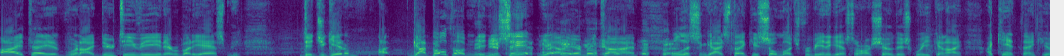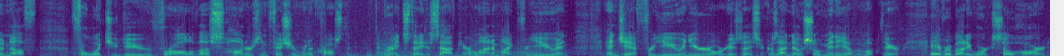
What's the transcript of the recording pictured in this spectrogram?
I tell you, when I do TV and everybody asks me, did you get them? I got both of them. Didn't you see it? Yeah, every time. Well, listen, guys, thank you so much for being a guest on our show this week, and I, I can't thank you enough for what you do for all of us hunters and fishermen across the, the great state of South Carolina. Mike, for you, and, and Jeff, for you and your organization, because I know so many of them up there. Everybody works so hard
